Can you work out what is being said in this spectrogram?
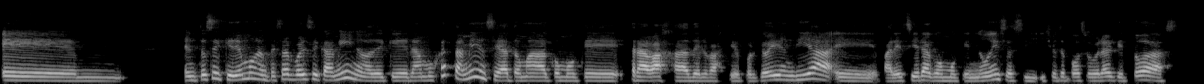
Eh, entonces queremos empezar por ese camino de que la mujer también sea tomada como que trabaja del básquet, porque hoy en día eh, pareciera como que no es así, y yo te puedo asegurar que todas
